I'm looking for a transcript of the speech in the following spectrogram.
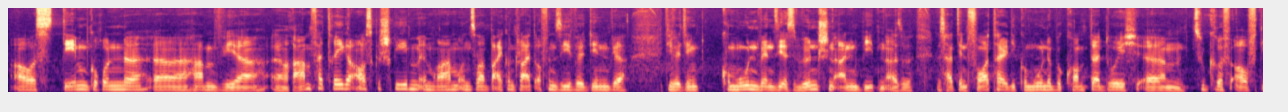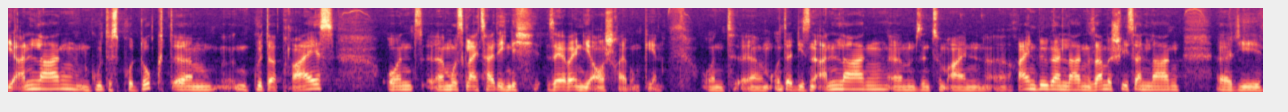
Aus dem Grunde äh, haben wir äh, Rahmenverträge ausgeschrieben im Rahmen unserer Bike and Ride Offensive, den wir, die wir den Kommunen, wenn sie es wünschen, anbieten. Also es hat den Vorteil, die Kommune bekommt dadurch ähm, Zugriff auf die Anlagen, ein gutes Produkt, ähm, ein guter Preis und äh, muss gleichzeitig nicht selber in die Ausschreibung gehen. Und ähm, unter diesen Anlagen ähm, sind zum einen äh, Reihenbügelanlagen, Sammelschließanlagen, äh, die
